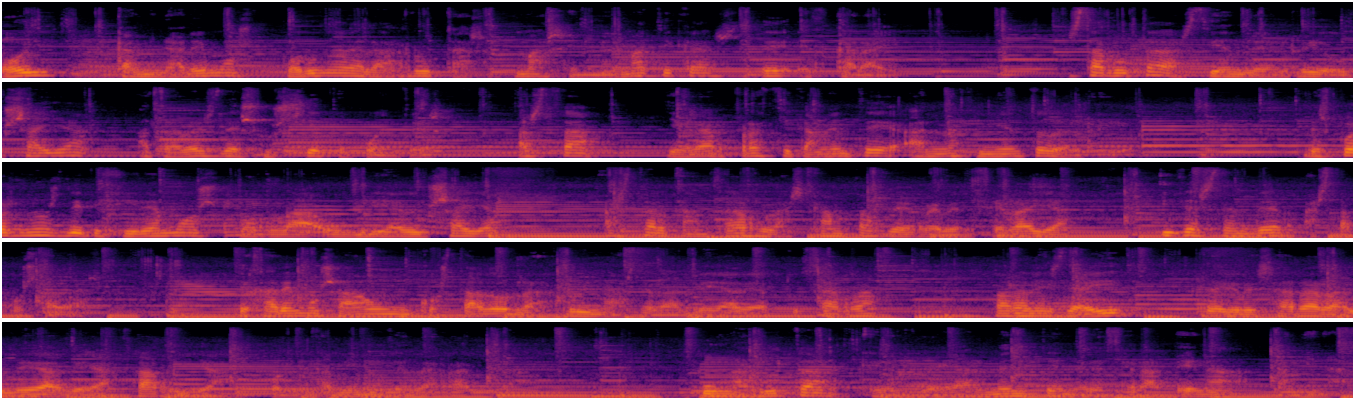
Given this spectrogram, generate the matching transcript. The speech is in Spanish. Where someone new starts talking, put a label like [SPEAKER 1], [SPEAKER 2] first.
[SPEAKER 1] Hoy caminaremos por una de las rutas más emblemáticas de Ezcaray. Esta ruta asciende el río Usaya a través de sus siete puentes hasta llegar prácticamente al nacimiento del río. Después nos dirigiremos por la Umbría de Usaya hasta alcanzar las campas de Revencelaya y descender hasta Posadas. Dejaremos a un costado las ruinas de la aldea de Altuzarra para desde ahí regresar a la aldea de Azarlia por el camino de la. Una ruta que realmente merece la pena caminar.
